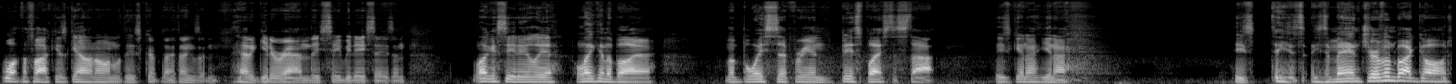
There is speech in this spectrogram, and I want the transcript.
what the fuck is going on with these crypto things and how to get around these CBDCs. And like I said earlier, link in the bio. My boy Cyprian, best place to start. He's gonna, you know, he's he's he's a man driven by God,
